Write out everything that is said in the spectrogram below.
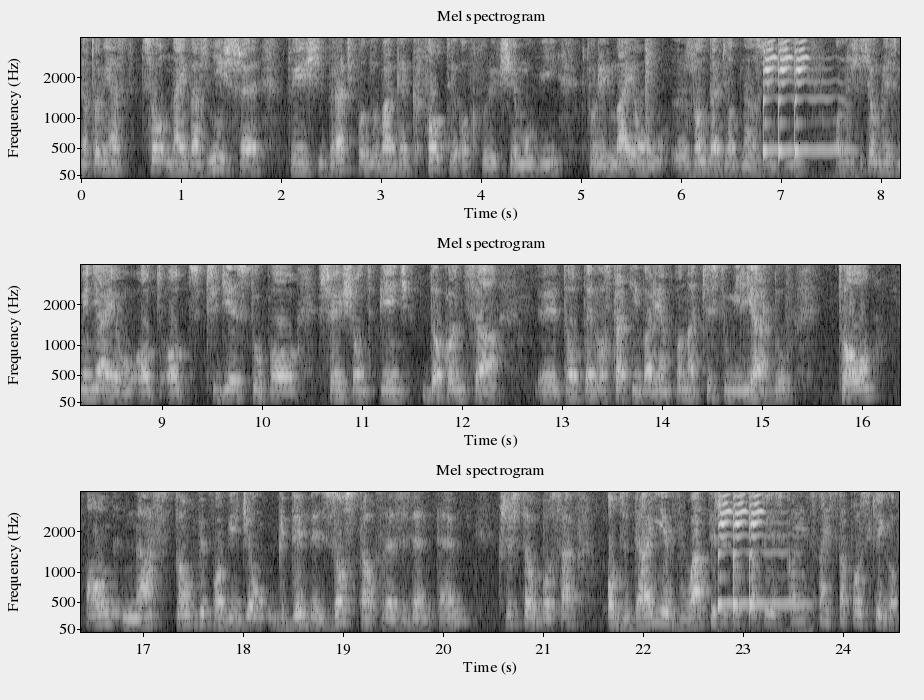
Natomiast co najważniejsze, to jeśli brać pod uwagę kwoty, o których się mówi, których mają żądać od nas Żydzi, one się ciągle zmieniają od, od 30 po 65 do końca to ten ostatni wariant ponad 300 miliardów, to on nas tą wypowiedzią, gdyby został prezydentem, Krzysztof Bosak oddaje w łapy Żydostwa. To jest koniec państwa polskiego.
